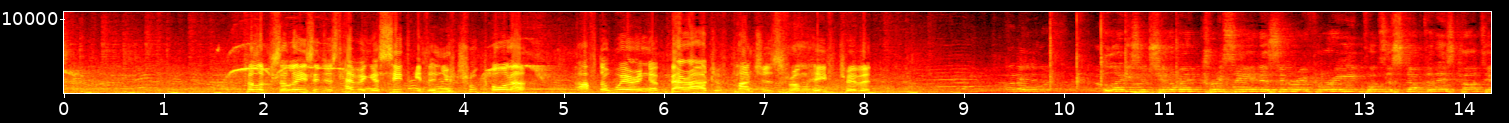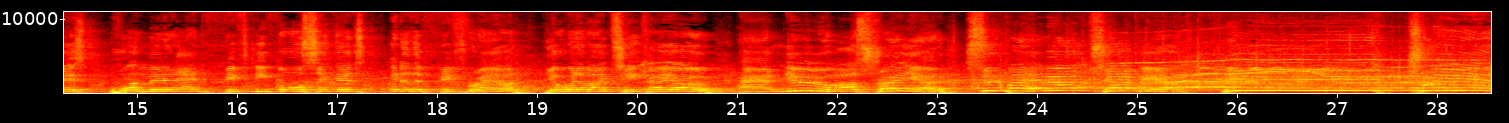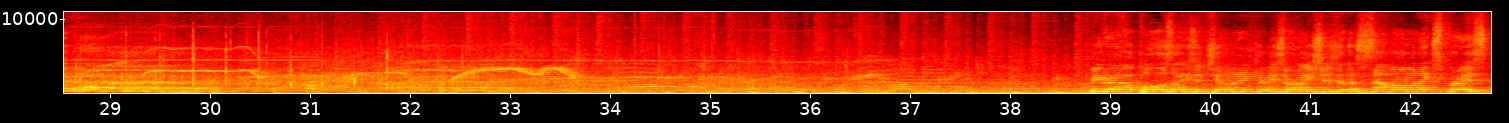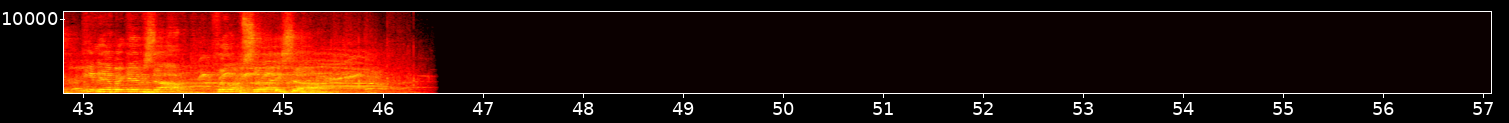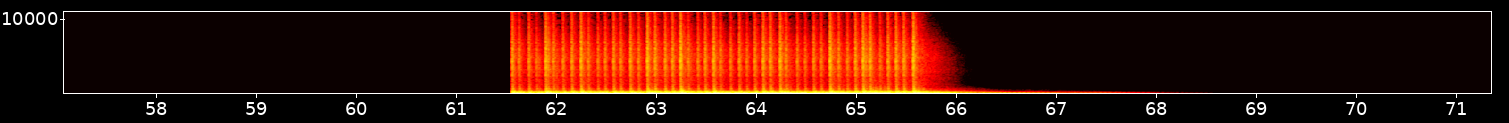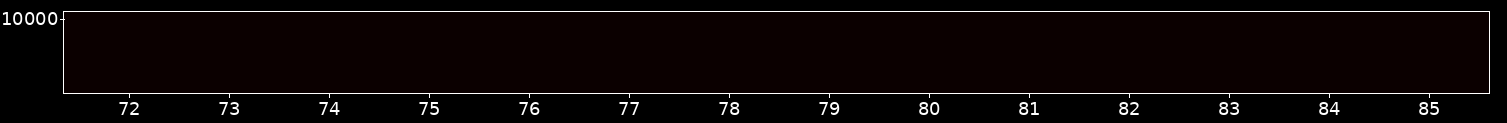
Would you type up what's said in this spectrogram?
Phillip Salisa just having a sit in the neutral corner after wearing a barrage of punches from Heath Trivett. Ladies and gentlemen, Chris Anderson, referee, puts a stop to this contest. One minute and 54 seconds into the fifth round. Your winner by TKO and new Australian Super Heavyweight commiserations to the Samoan Express. He never gives up, Phillip Salesa.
